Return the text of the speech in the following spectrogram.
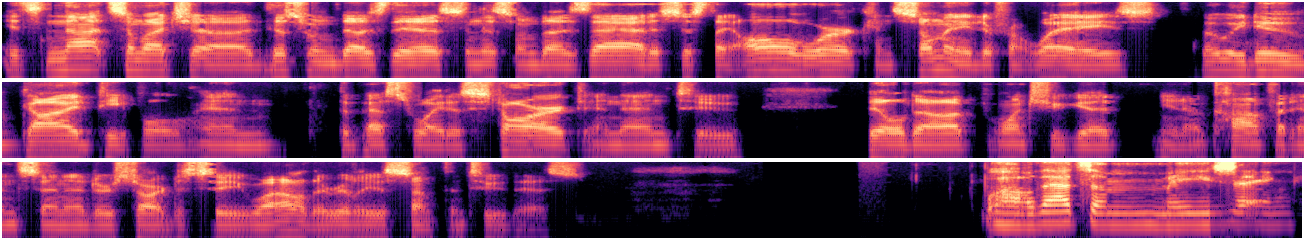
it's not so much uh, this one does this and this one does that. It's just they all work in so many different ways, but we do guide people in the best way to start and then to build up once you get, you know, confidence in it or start to see, wow, there really is something to this. Wow, that's amazing.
